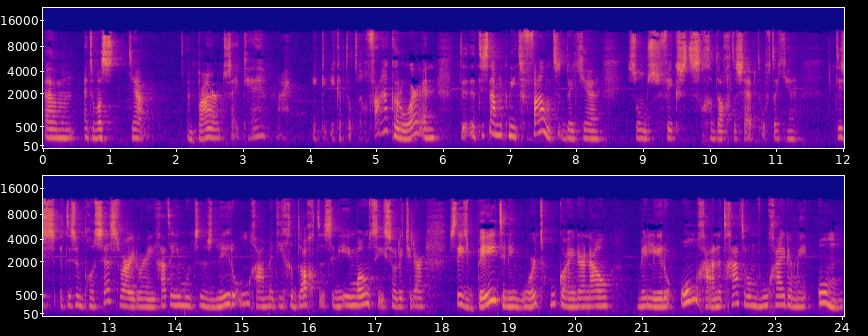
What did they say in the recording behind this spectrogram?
um, en toen was het, ja, een paar. Toen zei ik, hè, maar ik, ik heb dat wel vaker hoor. En het is namelijk niet fout dat je soms fixed gedachten hebt. Of dat je... Het is, het is een proces waar je doorheen gaat. En je moet dus leren omgaan met die gedachten en die emoties. Zodat je daar steeds beter in wordt. Hoe kan je daar nou mee leren omgaan. Het gaat erom hoe ga je ermee om.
